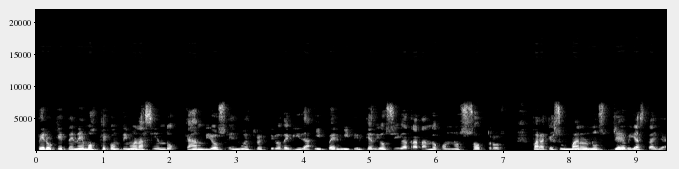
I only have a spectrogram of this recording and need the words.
pero que tenemos que continuar haciendo cambios en nuestro estilo de vida y permitir que Dios siga tratando con nosotros para que su mano nos lleve hasta allá.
